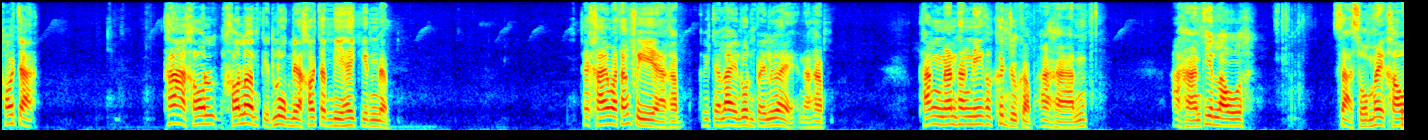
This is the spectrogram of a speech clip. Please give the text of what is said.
เขาจะ ถ้าเขาเขาเริ่มติดลูกเนี่ยเขาจะมีให้กินแบบคล้ายๆว่าทั้งปีอะครับ คือจะไล่รุ่นไปเรื่อยนะครับ ทั้งนั้นทั้งนี้ก็ขึ้นอยู่กับอาหาร อาหารที่เราสะสมให้เขา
